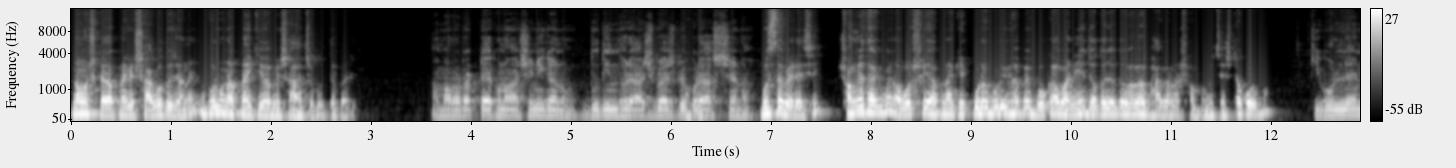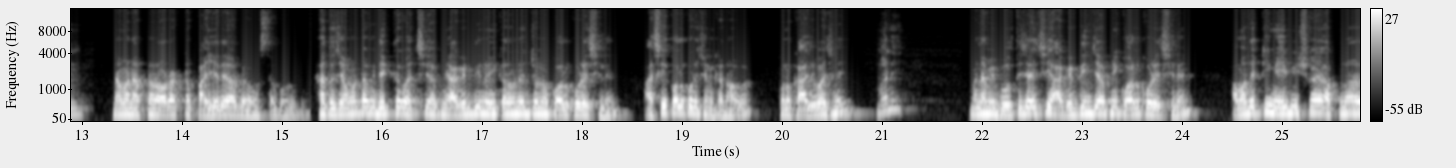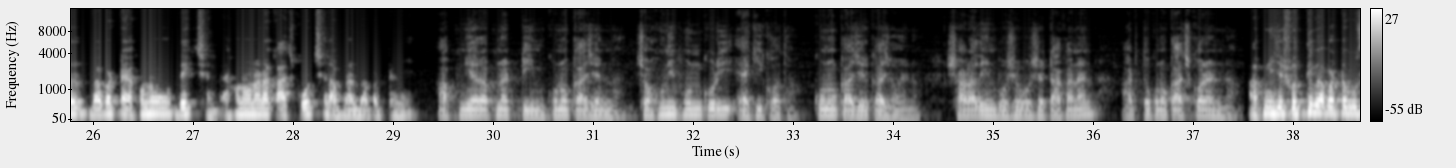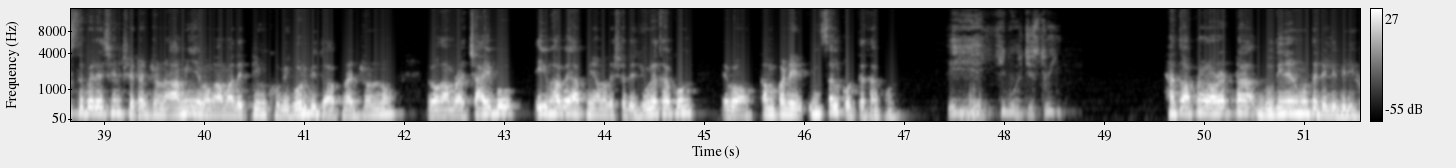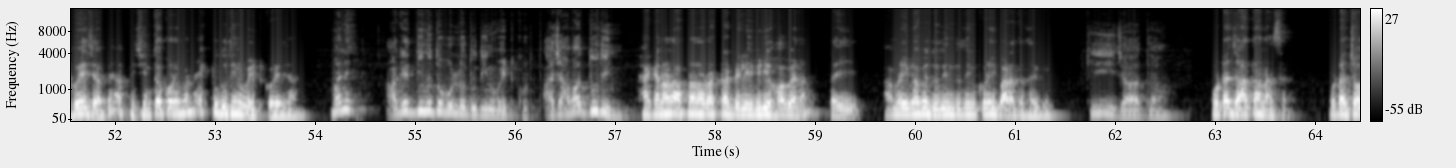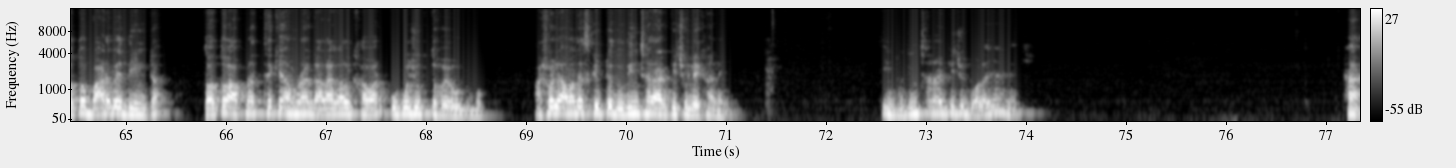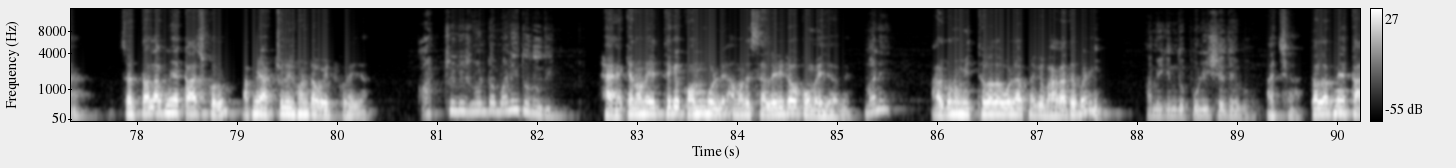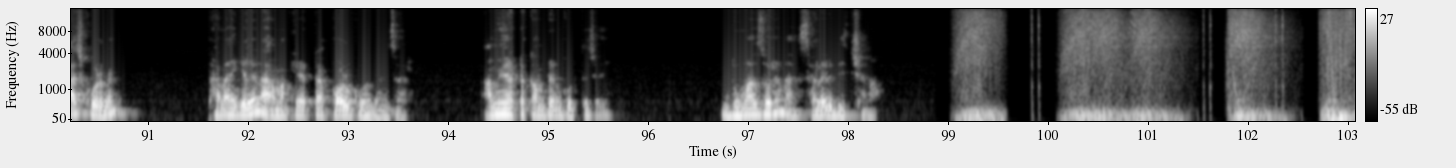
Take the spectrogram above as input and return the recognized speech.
নমস্কার আপনাকে স্বাগত জানাই। বলুন আপনাকে কীভাবে সাহায্য করতে পারি? আমার অর্ডারটা এখনও আসেনি কেন? দুদিন ধরে আসবে আসবে করে আসছে না। বুঝতে পেরেছি। সঙ্গে থাকবেন অবশ্যই আপনাকে পুরোপুরিভাবে বোকা বানিয়ে যথাযথভাবে ভাগানোর সম্পূর্ণ চেষ্টা করব। কি বললেন? না মানে আপনার অর্ডারটা পাইয়ে দেওয়ার ব্যবস্থা করব। হ্যাঁ তো যেমনটা আমি দেখতে পাচ্ছি আপনি আগের দিন ওই কারণের জন্য কল করেছিলেন। আজকে কল করেছেন কেন আবার? কোনো কাজবাজ নেই? মানে? মানে আমি বলতে চাইছি আগের দিন যে আপনি কল করেছিলেন আমাদের টিম এই বিষয়ে আপনার ব্যাপারটা এখনও দেখছেন? এখনও ওনারা কাজ করছেন আপনার ব্যাপারটা নিয়ে? আপনি আর আপনার টিম কোনো কাজের না। যখনই ফোন করি একই কথা কোনো কাজের কাজ হয় না। সারাদিন বসে বসে টাকা নেন আর তো কোনো কাজ করেন না। আপনি যে সত্যি ব্যাপারটা বুঝতে পেরেছেন সেটার জন্য আমি এবং আমাদের টিম খুবই গর্বিত আপনার জন্য এবং আমরা চাইব এইভাবে আপনি আমাদের সাথে জুড়ে থাকুন এবং কোম্পানির ইনস্টল করতে থাকুন। এই এই কি বলছিস তুই? হ্যাঁ তো আপনার অর্ডারটা দুদিনের মধ্যে ডেলিভারি হয়ে যাবে। আপনি চিন্তা করবেন না একটু দুদিন ওয়েট করে যান। মানে আগের দিনও তো বলল দুদিন ওয়েট করতে। আজ আবার দুদিন? হ্যাঁ কেননা আপনার অর্ডারটা ডেলিভারি হবে না তাই আমরা এইভাবে দুদিন দুদিন করেই বাড়াতে থাকি। কি যা তা? ওটা যাতা না স্যার। ওটা যত বাড়বে দিনটা তত আপনার থেকে আমরা গালাগাল খাওয়ার উপযুক্ত হয়ে উঠব। আসলে আমাদের স্ক্রিপ্টে দুদিন ছাড়া আর কিছু লেখা নেই। এই দুদিন ছাড়া আর কিছু বলা যায় নাকি? হ্যাঁ স্যার তাহলে আপনি এক কাজ করুন আপনি আটচল্লিশ ঘণ্টা ওয়েট করে যান। আটচল্লিশ ঘণ্টা মানেই তো দুদিন। হ্যাঁ কেননা এর থেকে কম বললে আমাদের স্যালারিটাও কমে যাবে। মানে? আর কোনো মিথ্যে কথা বলে আপনাকে ভাগাতে পারি? আমি কিন্তু পুলিশে দেব। আচ্ছা তাহলে আপনি এক কাজ করবেন থানায় গেলে না আমাকে একটা কল করবেন স্যার। আমিও একটা কমপ্লেন করতে চাই। দু মাস ধরে না স্যালারি দিচ্ছে না।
